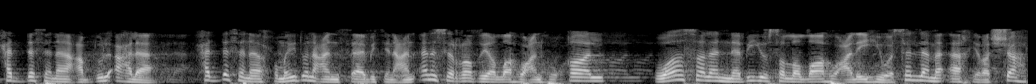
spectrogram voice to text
حدثنا عبد الأعلى حدثنا حميد عن ثابت عن أنس رضي الله عنه قال واصل النبي صلى الله عليه وسلم آخر الشهر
